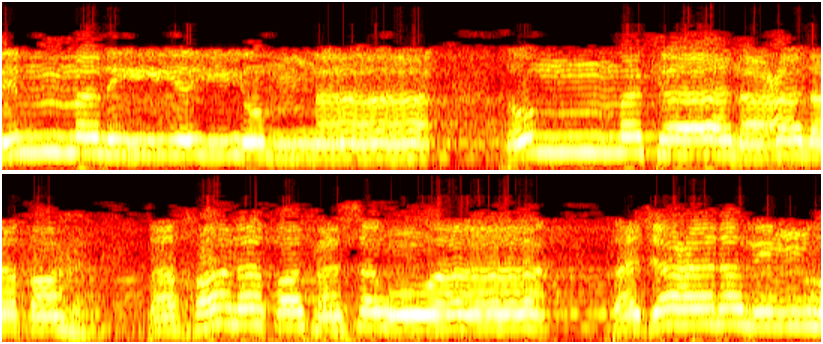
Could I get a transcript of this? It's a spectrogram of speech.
من مني يمنى؟ ثم كان علقة فخلق فسوى؟ فجعل منه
